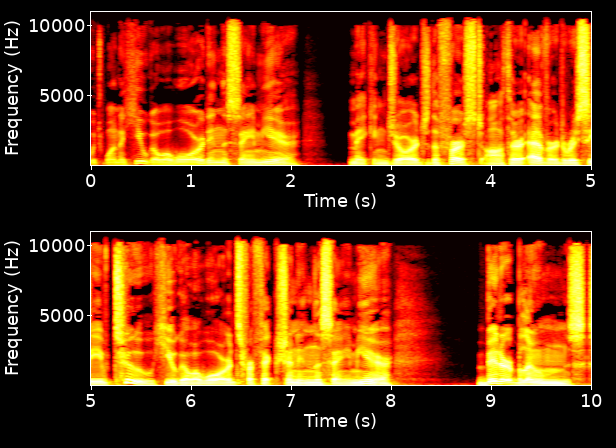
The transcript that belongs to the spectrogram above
which won a Hugo Award in the same year, making George the first author ever to receive two Hugo Awards for fiction in the same year. Bitter Blooms,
